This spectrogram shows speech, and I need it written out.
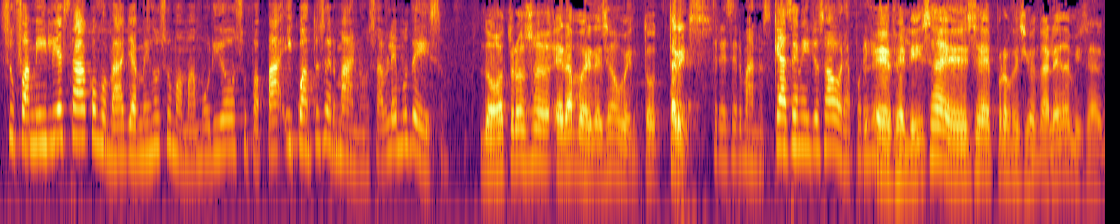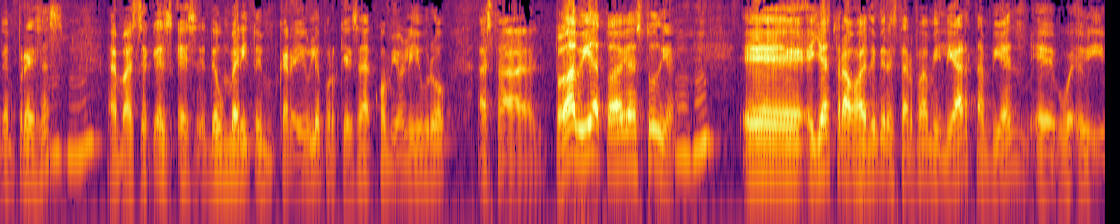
su familia estaba conformada, ya me dijo su mamá murió, su papá, ¿y cuántos hermanos? Hablemos de eso, Nosotros eh, éramos en ese momento tres. tres hermanos. ¿Qué hacen ellos ahora, por ejemplo? Eh, Felisa es eh, profesional en administración de empresas. Además es, que es- es de un mérito increíble porque esa comió libro hasta todavía, todavía estudia. Eh, ella trabajaba en el bienestar familiar también, eh, bu- y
